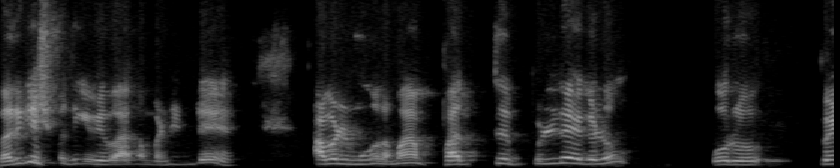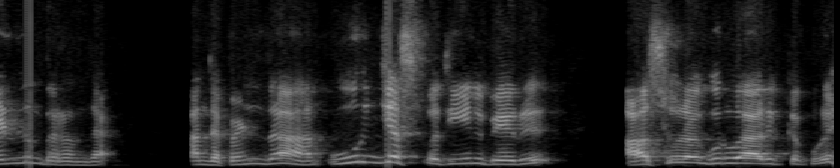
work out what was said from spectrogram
பர்கிஷ்பதிக்கு விவாகம் பண்ணிட்டு அவள் மூலமா பத்து பிள்ளைகளும் ஒரு பெண்ணும் பிறந்த. அந்த பெண் தான் ஊர்ஜஸ்வதின்னு பேரு. அசுர குருவா இருக்கக்கூடிய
